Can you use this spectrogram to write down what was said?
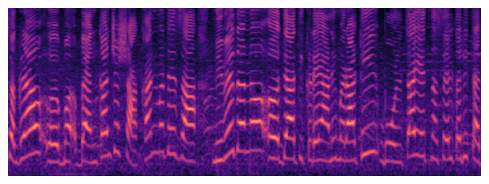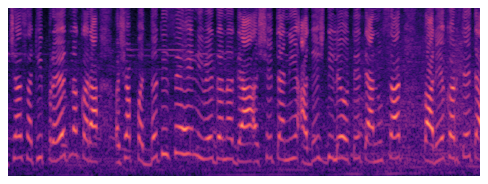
सगळ्या म- बँकांच्या शाखांमध्ये जा निवेदनं द्या तिकडे आणि मराठी बोलता येत नसेल तरी त्याच्यासाठी प्रयत्न करा. अशा पद्धतीचे हे निवेदनं द्या असे त्यांनी आदेश दिले होते. त्यानुसार कार्यकर्ते त्या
